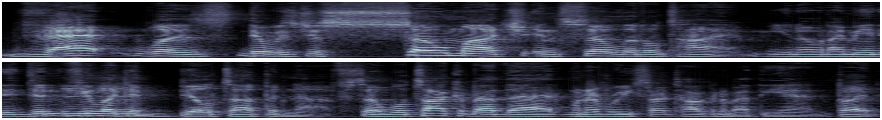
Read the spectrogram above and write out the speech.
that was there was just so much in so little time. You know what I mean? It didn't feel like Mm-hmm. it built up enough. So we'll talk about that whenever we start talking about the end. But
